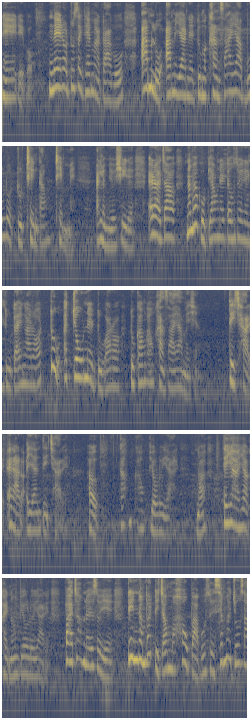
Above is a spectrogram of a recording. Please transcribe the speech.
နဲတယ်ပေါ့နဲတော့သူစိတ်ထဲမှာဒါကိုအမလို့အမရနဲ့သူမခန်းစားရဘူးလို့သူထင်ကောင်းထင်မယ် အဲ့လိုမျိုးရှိတယ်အဲ့ဒါကြောင့်နမကိုပြောင်းလဲတုံးဆွဲတဲ့လူတိုင်းကတော့သူ့အကျိုးနဲ့သူကတော့သူကောင်းကောင်းခံစားရမယ်ရှင်တေချတယ်အဲ့ဒါတော့အရန်တေချတယ်ဟုတ်ကောင်းကောင်းပြောလို့ရတယ်နော်တရားရခိုင်နှုန်းပြောလို့ရတယ်။ဘာကြောင့်လဲဆိုရင်ဒီနံပါတ်တွေကြောင့်မဟုတ်ပါဘူးဆိုရင်ဆင်မစ조사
